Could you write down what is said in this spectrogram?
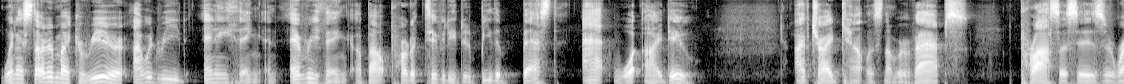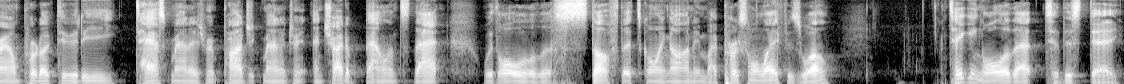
When I started my career, I would read anything and everything about productivity to be the best at what I do. I've tried countless number of apps, processes around productivity, task management, project management, and try to balance that with all of the stuff that's going on in my personal life as well. Taking all of that to this day,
